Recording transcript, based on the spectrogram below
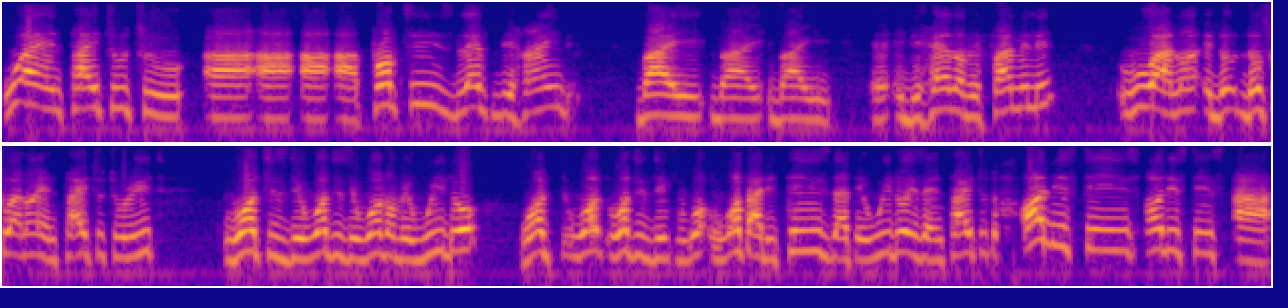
who are entitled to uh, uh, uh, uh properties left behind by by by uh, the head of a family, who are not those who are not entitled to it. What is the what is the word of a widow? What what what is the what, what are the things that a widow is entitled to? All these things, all these things are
